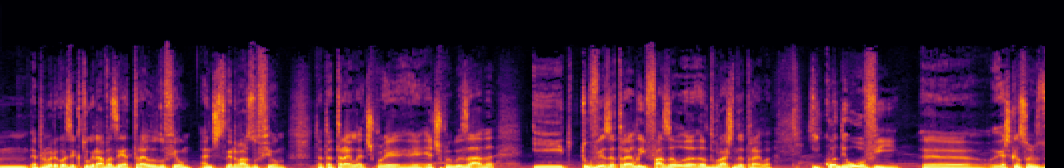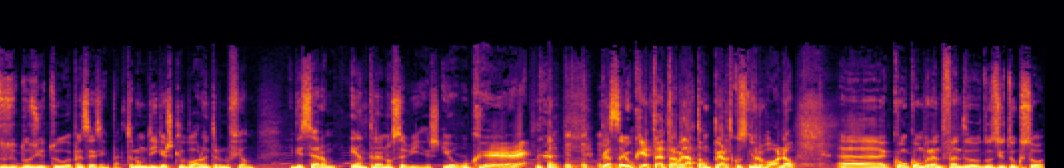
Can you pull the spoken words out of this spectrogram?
hum, a primeira coisa que tu gravas é a trailer do filme, antes de gravares o filme. Portanto, a trailer é dispo- é, é disponibilizada e tu vês a trailer e fazes a, a dobragem da trailer. E quando eu ouvi uh, as canções dos, dos YouTube, eu pensei assim: pá, tu não me digas que o Boro entra no filme. E disseram entra, não sabias? E eu, o quê? pensei, o quê? Está a trabalhar tão perto com o Sr. Bono? Uh, com, como grande fã do- dos YouTube que sou. Uh,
